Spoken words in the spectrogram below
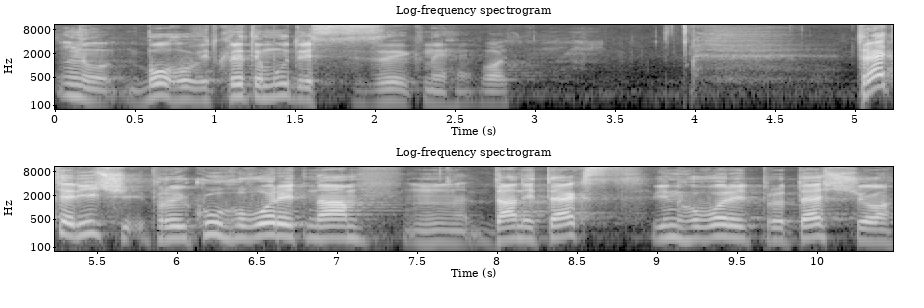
Ну, Богу відкрити мудрість з книги. От. Третя річ, про яку говорить нам даний текст, він говорить про те, що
